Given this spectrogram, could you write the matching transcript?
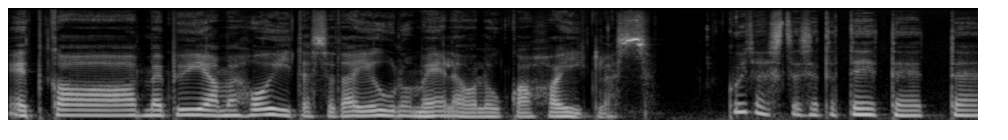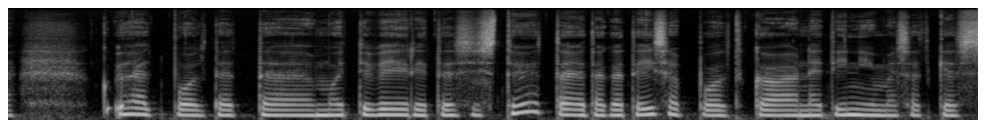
et ka me püüame hoida seda jõulumeeleolu ka haiglas kuidas te seda teete, et äh, ühelt poolt, et motiveerida siis töötajaid, aga teiselt poolt ka need inimesed, kes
